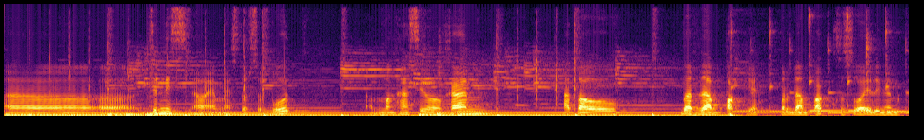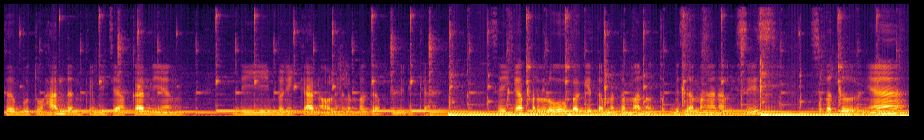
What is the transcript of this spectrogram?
uh, jenis LMS tersebut menghasilkan atau berdampak ya, berdampak sesuai dengan kebutuhan dan kebijakan yang diberikan oleh lembaga pendidikan. Sehingga perlu bagi teman-teman untuk bisa menganalisis sebetulnya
